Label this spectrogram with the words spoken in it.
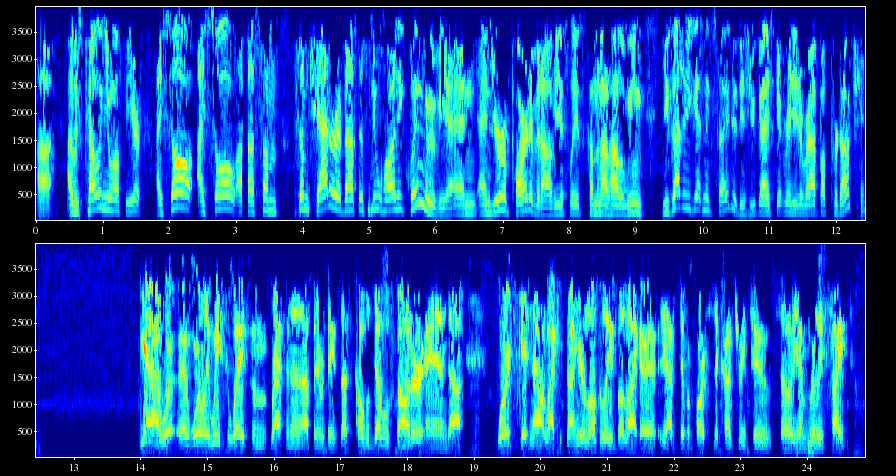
uh, I was telling you off the air. I saw I saw uh, some some chatter about this new Harley Quinn movie, and and you're a part of it. Obviously, it's coming out Halloween. You got to be getting excited as you guys get ready to wrap up production. Yeah, we're uh, we're only weeks away from wrapping it up and everything. So it's called The Devil's Daughter, and uh, word's getting out like it's not here locally, but like uh, yeah, different parts of the country too. So yeah, I'm really psyched.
